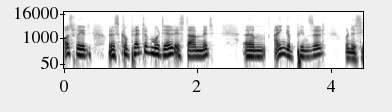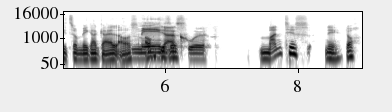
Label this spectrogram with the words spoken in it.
ausprobiert. Und das komplette Modell ist damit ähm, eingepinselt und es sieht so mega geil aus. Mega cool. Mantis, nee, doch,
